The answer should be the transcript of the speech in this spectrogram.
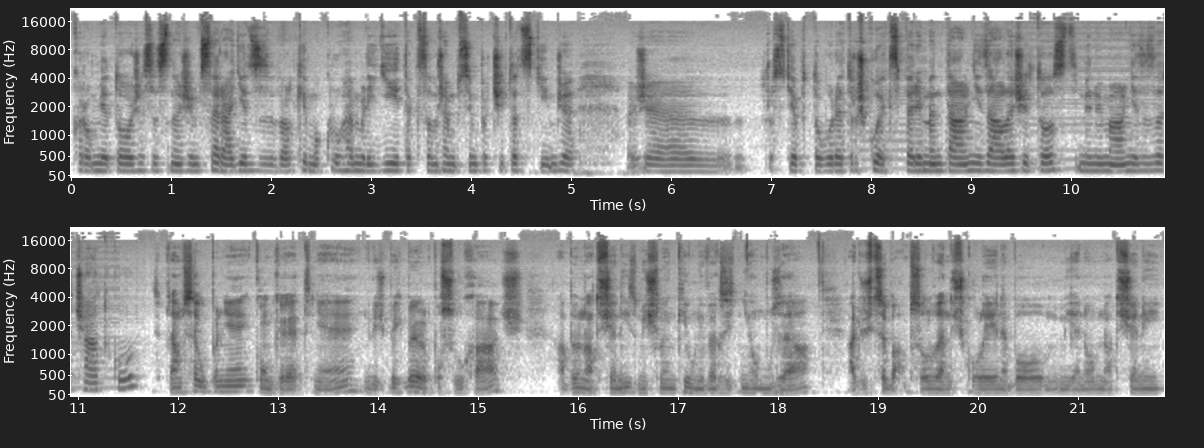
kromě toho, že se snažím se radit s velkým okruhem lidí, tak samozřejmě musím počítat s tím, že že prostě to bude trošku experimentální záležitost, minimálně ze začátku. Zeptám se úplně konkrétně, když bych byl posluchač a byl nadšený z myšlenky Univerzitního muzea, ať už třeba absolvent školy nebo jenom nadšený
